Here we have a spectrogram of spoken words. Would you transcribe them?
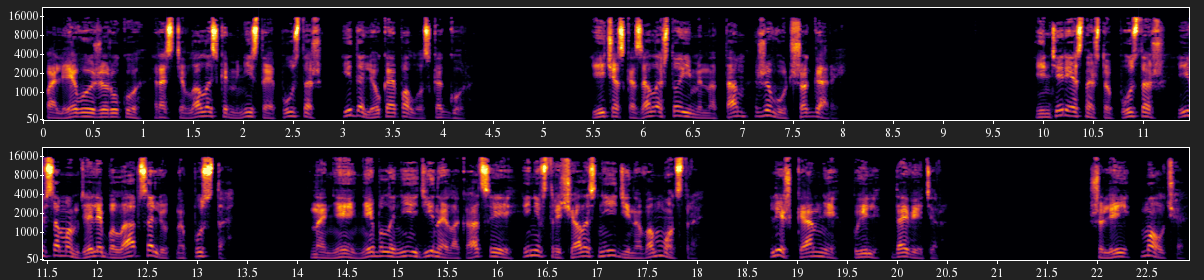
По левую же руку расстилалась каменистая пустошь и далекая полоска гор. Ича сказала, что именно там живут шагары. Интересно, что пустошь и в самом деле была абсолютно пуста. На ней не было ни единой локации и не встречалось ни единого монстра. Лишь камни, пыль да ветер. Шли молча,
